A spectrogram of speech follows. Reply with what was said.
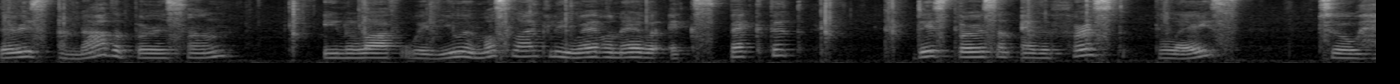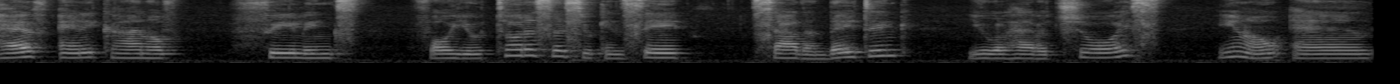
there is another person in love with you and most likely you ever expected this person at the first place to have any kind of feelings for you. Tauruses, you can see sudden dating. You will have a choice, you know, and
